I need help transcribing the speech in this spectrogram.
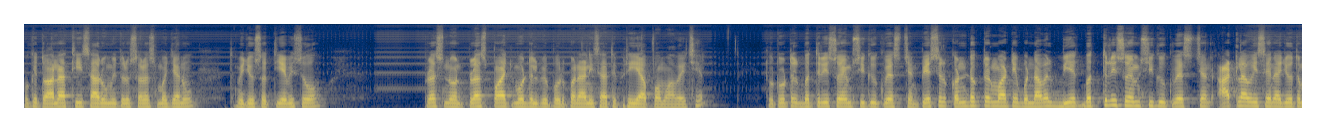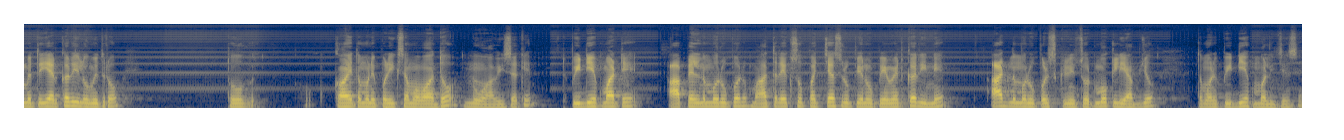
ઓકે તો આનાથી સારું મિત્રો, સરસ મજાનું. તમે જો સત્યાવીસો પ્રશ્નો પ્લસ પાંચ મોડેલ પેપર પણ આની સાથે ફ્રી આપવામાં આવે છે. તો ટોટલ બત્રીસો એમસીક્યુ ક્વેશ્ચન સ્પેશિયલ કંડક્ટર માટે બનાવેલ બે બત્રીસો એમસીક્યુ ક્વેશ્ચન આટલા વિષયના જો તમે તૈયાર કરી લો મિત્રો, તો કાંઈ તમને પરીક્ષામાં વાંધો ન આવી શકે. પીડીએફ માટે આપેલ નંબર ઉપર માત્ર એકસો પચાસ રૂપિયાનું પેમેન્ટ કરીને આ જ નંબર ઉપર સ્ક્રીનશોટ મોકલી આપજો. તમને પીડીએફ મળી જશે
